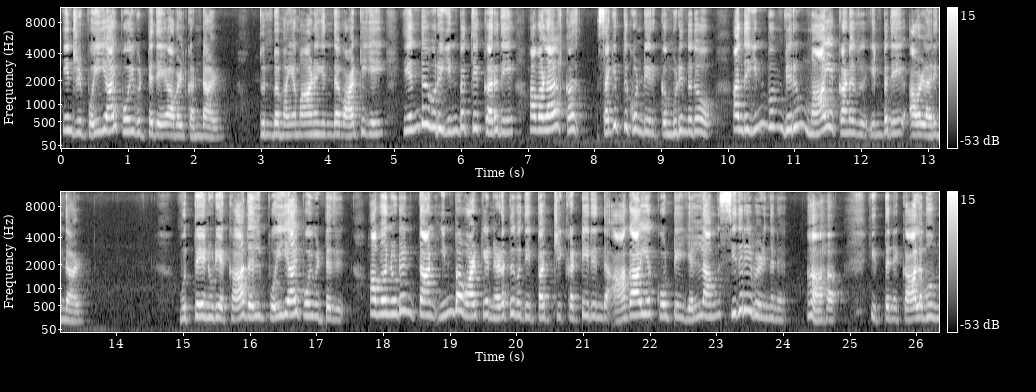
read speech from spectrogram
இன்று பொய்யாய் போய்விட்டதே அவள் கண்டாள். துன்பமயமான இந்த வாழ்க்கையை எந்த ஒரு இன்பத்தை கருதி அவளால் க சகித்து கொண்டிருக்க முடிந்ததோ அந்த இன்பம் வெறும் மாய கனவு என்பதை அவள் அறிந்தாள். முத்தையனுடைய காதல் பொய்யாய் போய்விட்டது. அவனுடன் தான் இன்ப வாழ்க்கை நடத்துவதை பற்றி கட்டியிருந்த ஆகாய கோட்டை எல்லாம் சிதறி விழுந்தன. ஆஹா இத்தனை காலமும்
